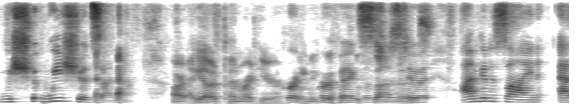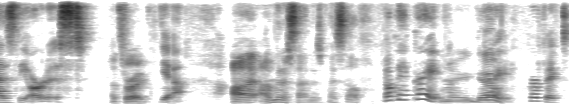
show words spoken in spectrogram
We should we should sign them. All right, I got a pen right here. Great, Let me perfect. Let's just do it. I'm gonna sign as the artist. That's right. Yeah. I, I'm going to sign as myself. Okay, great. There you go. Great, perfect.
